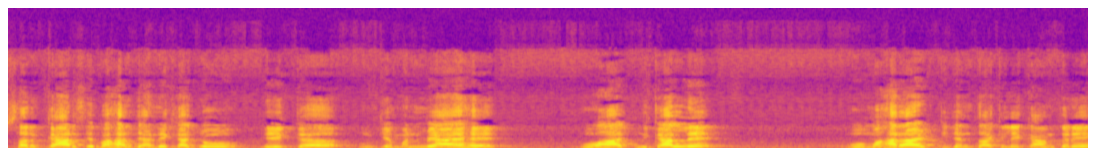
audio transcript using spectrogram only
सरकार से बाहर जाने का जो एक उनके मन में आया है, वो आज निकाल ले। वो महाराष्ट्र की जनता के लिए काम करे।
